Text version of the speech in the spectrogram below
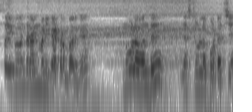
ஸோ இப்போ வந்து ரன் பண்ணி காட்டுறேன் பாருங்கள் நூலை வந்து ஜஸ்ட் உள்ளே போட்டாச்சு.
